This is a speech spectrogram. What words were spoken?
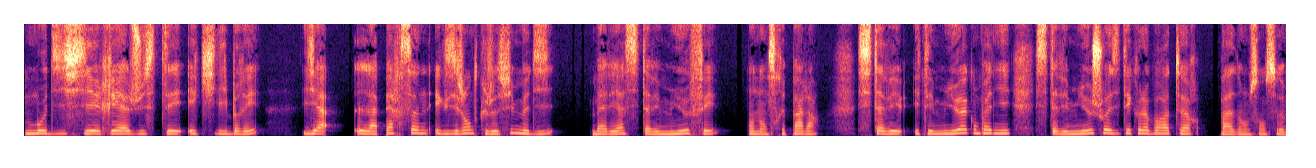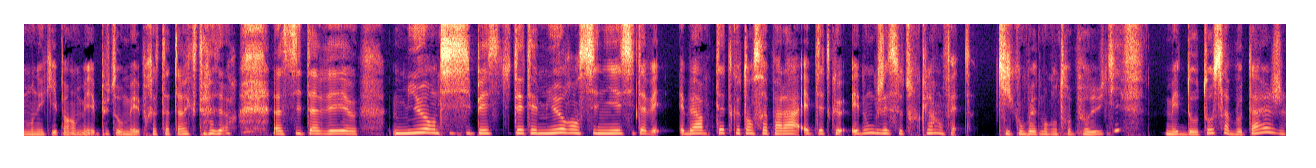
modifiées, réajustées, équilibrées, il y a la personne exigeante que je suis me dit, bah Léa, si t'avais mieux fait, on n'en serait pas là. Si t'avais été mieux accompagné, si t'avais mieux choisi tes collaborateurs, pas dans le sens euh, mon équipe, hein, mais plutôt mes prestataires extérieurs, euh, si t'avais euh, mieux anticipé, si tu t'étais mieux renseigné, si t'avais, eh ben peut-être que t'en serais pas là, et peut-être que, et donc j'ai ce truc-là en fait, qui est complètement contre-productif, mais d'auto-sabotage,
